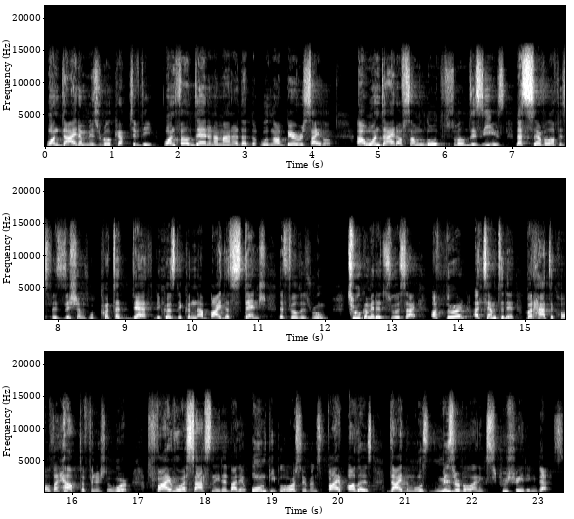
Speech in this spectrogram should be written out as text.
One died a miserable captivity. One fell dead in a manner that will not bear recital. Uh, one died of some loathsome disease that several of his physicians were put to death because they couldn't abide the stench that filled his room. Two committed suicide. A third attempted it, but had to call for help to finish the work. Five were assassinated by their own people or servants. Five others died the most miserable and excruciating deaths.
